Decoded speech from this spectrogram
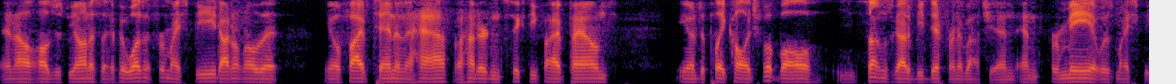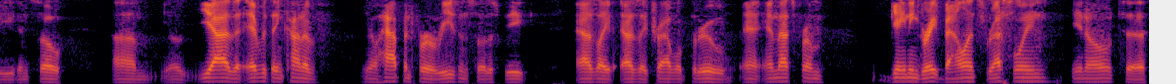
and I'll, I'll just be honest. If it wasn't for my speed, I don't know that, you know, five ten and a half, 165 pounds you know, to play college football, something's got to be different about you. And and for me, it was my speed. And so, um, you know, yeah, that everything kind of you know happened for a reason, so to speak, as I as I traveled through. And, and that's from gaining great balance wrestling, you know, to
